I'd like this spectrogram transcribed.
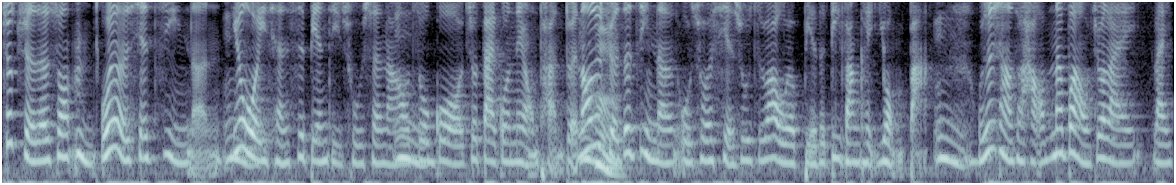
就觉得说，嗯，我有一些技能，因为我以前是编辑出身，然后做过就带过内容团队，然后就觉得这技能，我除了写书之外，我有别的地方可以用吧。嗯，我就想说，好，那不然我就来来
